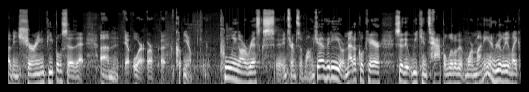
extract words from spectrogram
of insuring people so that, um, or, or uh, you know, pooling our risks in terms of longevity or medical care so that we can tap a little bit more money and really like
